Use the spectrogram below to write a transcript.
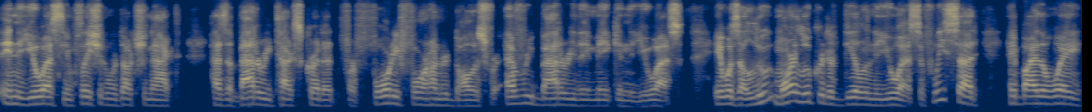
in the U.S. the Inflation Reduction Act has a battery tax credit for $4,400 for every battery they make in the U.S. It was a lo- more lucrative deal in the U.S. If we said, "Hey, by the way,"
